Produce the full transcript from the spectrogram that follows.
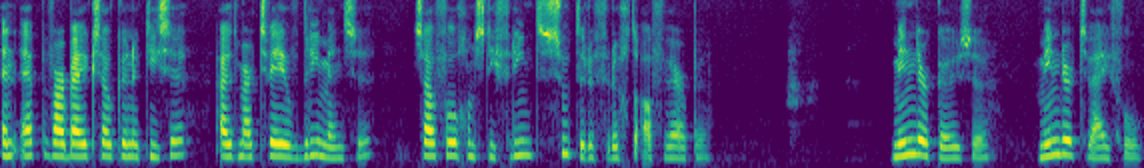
Een app waarbij ik zou kunnen kiezen uit maar twee of drie mensen, zou volgens die vriend zoetere vruchten afwerpen. Minder keuze, minder twijfel,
